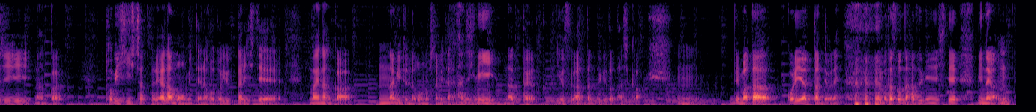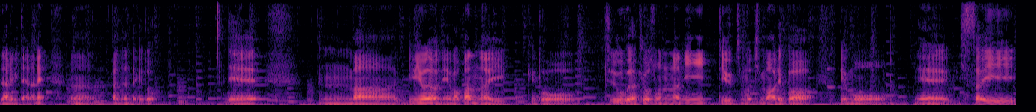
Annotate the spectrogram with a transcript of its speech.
じなんか飛び火しちゃったら嫌だもんみたいなことを言ったりして前なんか何言ってんだこの人みたいな感じに なったニュースがあったんだけど確か。うん。でまたこれやったんだよね。またそんな発言してみんながうん？ってなるみたいなね。うん。感じなんだけど。でうんまあ微妙だよね。わかんないけど中国だけをそんなにっていう気持ちもあればでもね実際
